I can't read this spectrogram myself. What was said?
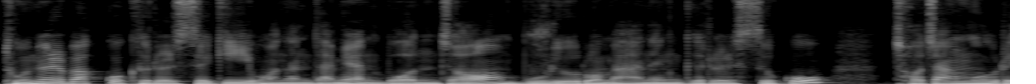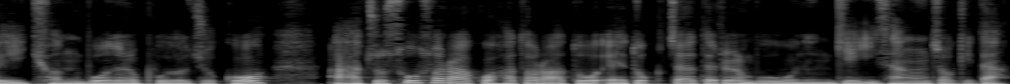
돈을 받고 글을 쓰기 원한다면 먼저 무료로 많은 글을 쓰고 저작물의 견본을 보여주고 아주 소설하고 하더라도 애독자들을 모으는 게 이상적이다.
